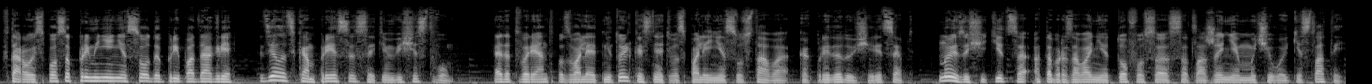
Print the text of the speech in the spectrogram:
Второй способ применения соды при подагре – делать компрессы с этим веществом – этот вариант позволяет не только снять воспаление сустава, как предыдущий рецепт, но и защититься от образования тофуса с отложением мочевой кислоты.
